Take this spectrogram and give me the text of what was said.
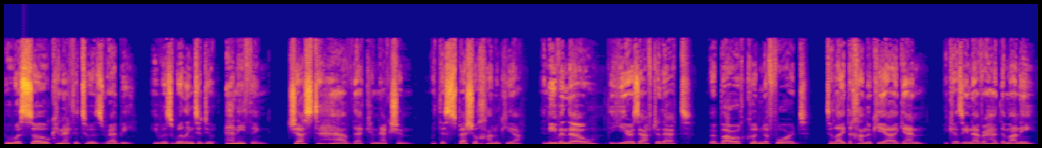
who was so connected to his Rebbe. He was willing to do anything just to have that connection with this special Chanukiah. And even though the years after that, Reb Baruch couldn't afford to light the Chanukiah again because he never had the money,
